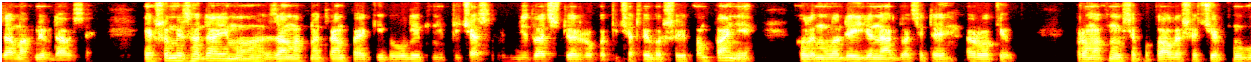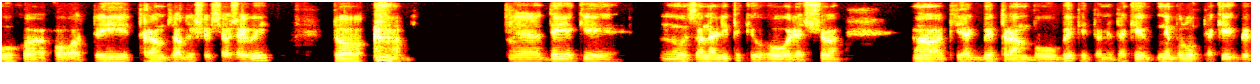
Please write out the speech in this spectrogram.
замах не вдався. Якщо ми згадаємо замах на Трампа, який був у липні під час 24 року під час виборчої кампанії, коли молодий юнак 20 років промахнувся, попав лише черпнув вухо, от і Трамп залишився живий, то е, деякі ну, з аналітиків говорять, що от якби Трамп був убитий, то не таких не було б таких би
